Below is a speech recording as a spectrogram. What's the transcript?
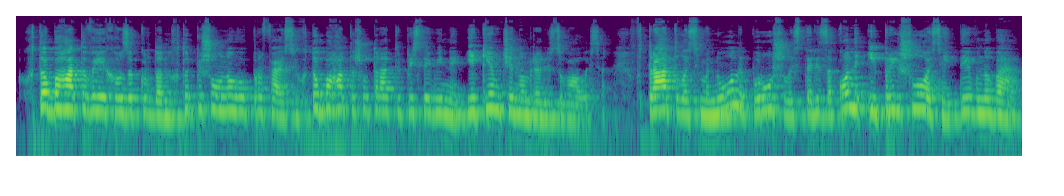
Хто багато виїхав за кордон, хто пішов в нову професію, хто багато що втратив після війни, яким чином реалізувалося? Втратилось минуле, порушились старі закони і прийшлося йти в нове.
